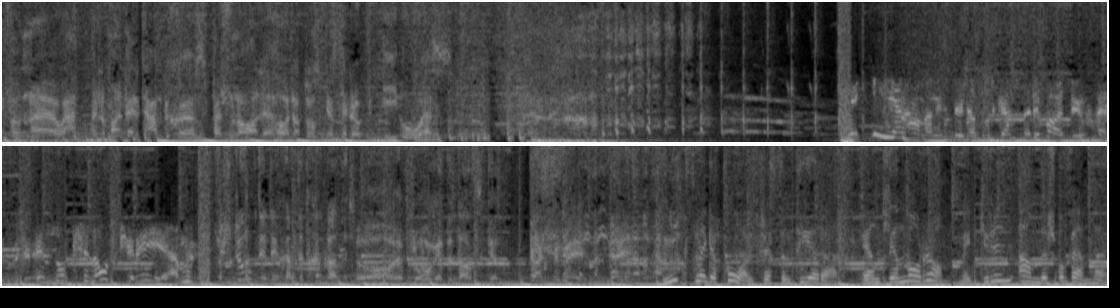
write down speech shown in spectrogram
iPhone eh, och Apple de har en väldigt ambitiös personal. Jag hörde att de ska ställa upp i OS. Ingen annan i studion som skrattar, det är bara du själv. Du är så klockren. Förstod du det skämtet själv, Anders? Ja, jag frågade dansken. Tack för mig. Mix Megapol presenterar Äntligen morgon med Gry, Anders och vänner.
